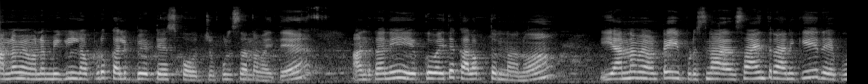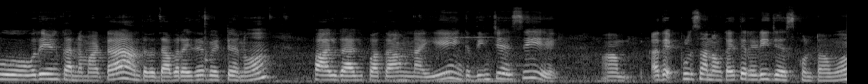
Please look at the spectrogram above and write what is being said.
అన్నం ఏమైనా మిగిలినప్పుడు కలిపి పెట్టేసుకోవచ్చు పులుసు అన్నం అయితే. అందుకని ఎక్కువైతే కలుపుతున్నాను. ఈ అన్నం ఏమంటే ఇప్పుడు స్నా సాయంత్రానికి రేపు ఉదయం కన్నమాట అంత దబరైతే పెట్టాను. పాలు కాగిపోతూ ఉన్నాయి. ఇంక దించేసి అదే పులుసు అన్నంకి అయితే రెడీ చేసుకుంటాము.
